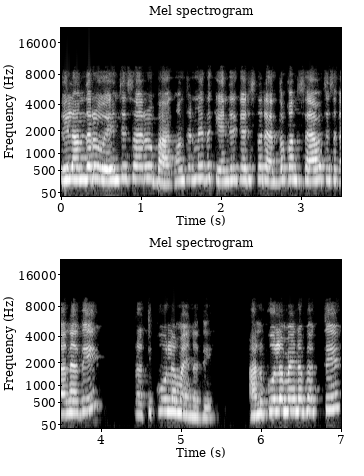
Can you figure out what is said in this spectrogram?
వీళ్ళందరూ ఏం చేశారు? భగవంతుని మీద కేంద్రీకరిస్తారు. ఎంతో కొంత సేవ చేశారు. కానీ అది ప్రతికూలమైనది. అనుకూలమైన భక్తి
